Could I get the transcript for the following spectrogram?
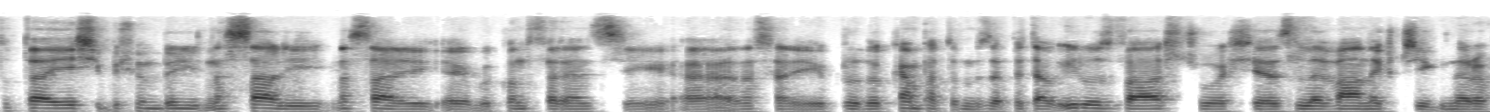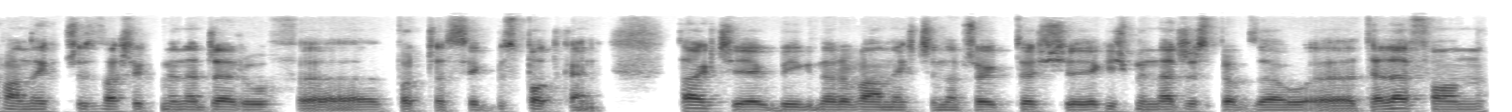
tutaj jeśli byśmy byli na sali, na sali jakby konferencji, e, na sali Product Campa, to bym zapytał, ilu z Was czuło się zlewanych czy ignorowanych przez Waszych menadżerów podczas jakby spotkań, tak, czy jakby ignorowanych, czy na przykład ktoś, jakiś menadżer sprawdzał telefon,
